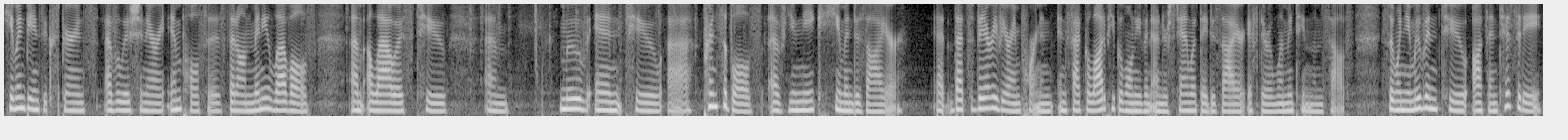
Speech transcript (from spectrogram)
human beings experience evolutionary impulses that, on many levels, um, allow us to um, move into uh, principles of unique human desire. Uh, that's very, very important. In, in fact, a lot of people won't even understand what they desire if they're limiting themselves. So when you move into authenticity,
